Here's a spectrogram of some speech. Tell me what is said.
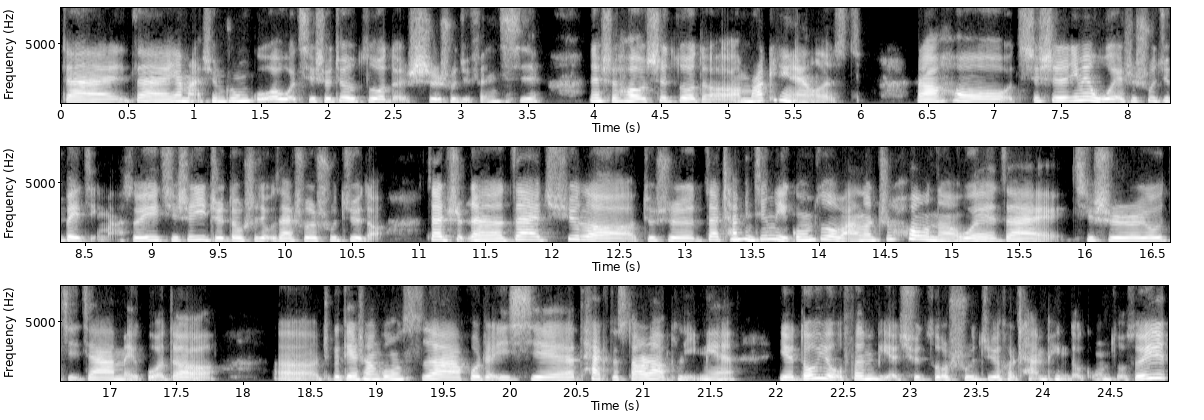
在在亚马逊中国，我其实就做的是数据分析，那时候是做的 marketing analyst。然后其实因为我也是数据背景嘛，所以其实一直都是有在说数据的。在之呃在去了就是在产品经理工作完了之后呢，我也在其实有几家美国的呃这个电商公司啊，或者一些 tech 的 startup 里面。也都有分别去做数据和产品的工作，所以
